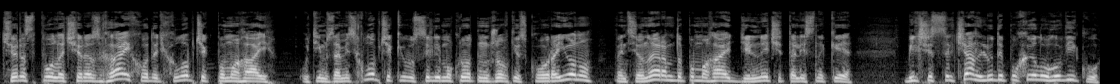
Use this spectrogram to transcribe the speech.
Через поле, через гай ходить хлопчик помагай. Утім, замість хлопчиків у селі Мокротин Жовківського району пенсіонерам допомагають дільничі та лісники. Більшість сельчан люди похилого віку.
